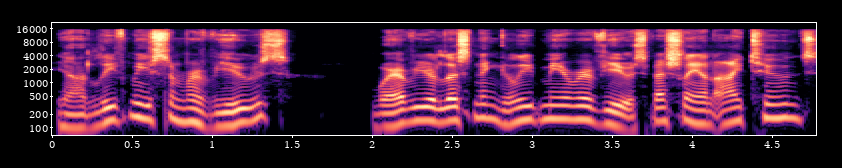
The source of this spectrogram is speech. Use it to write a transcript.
You know, leave me some reviews wherever you're listening. Leave me a review, especially on iTunes.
